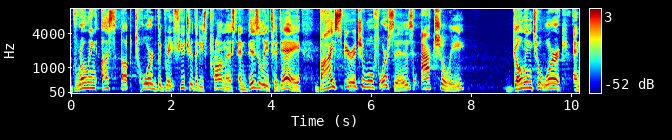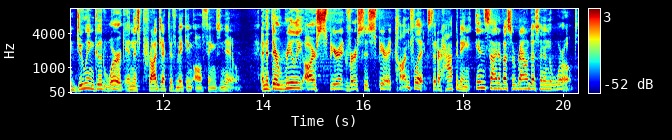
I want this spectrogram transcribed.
growing us up toward the great future that he's promised, and busily today, by spiritual forces, actually going to work and doing good work in this project of making all things new. And that there really are spirit versus spirit conflicts that are happening inside of us, around us, and in the world.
